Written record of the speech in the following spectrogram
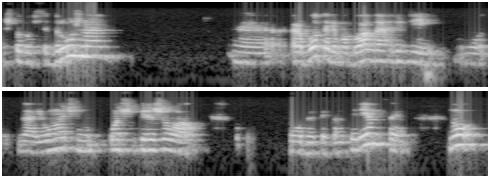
чтобы все дружно э, работали во благо людей. Вот, да, и он очень, очень переживал поводу этой конференции. Но,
